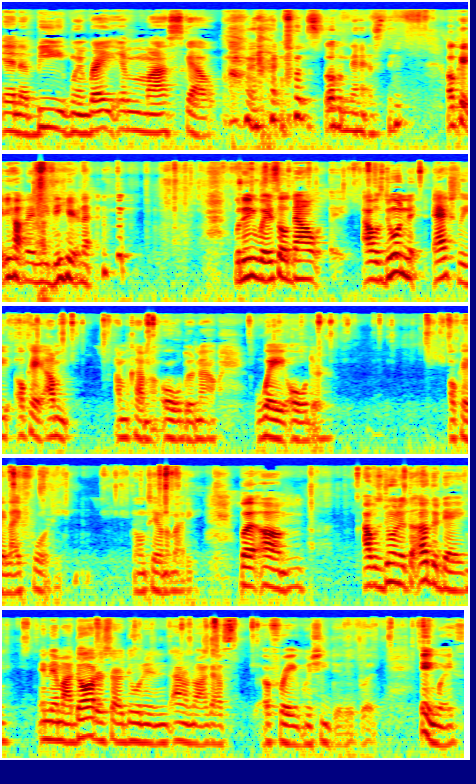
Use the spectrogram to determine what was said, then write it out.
and a bead went right in my scalp. it was so nasty. Okay, y'all didn't need to hear that. But anyway, so now I was doing it. Actually, okay, I'm I'm kind of older now, way older. Okay, like 40. Don't tell nobody. But um, I was doing it the other day, and then my daughter started doing it, and I don't know, I got afraid when she did it. But anyways,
